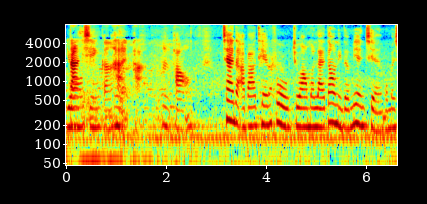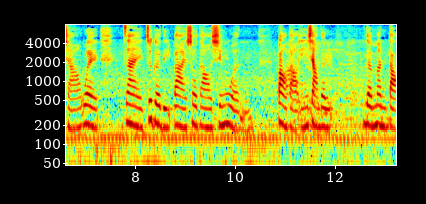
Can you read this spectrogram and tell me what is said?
忧、担心跟害怕。嗯，好，亲爱的阿爸天父，主啊，我们来到你的面前，我们想要为在这个礼拜受到新闻。报道影响的人们祷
